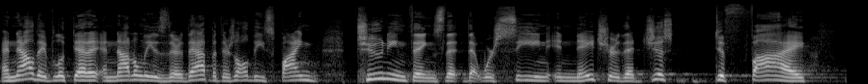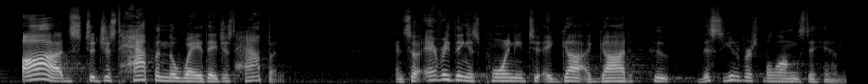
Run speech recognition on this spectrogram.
And now they've looked at it, and not only is there that, but there's all these fine tuning things that, that we're seeing in nature that just defy odds to just happen the way they just happen. And so everything is pointing to a God, a God who this universe belongs to Him.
